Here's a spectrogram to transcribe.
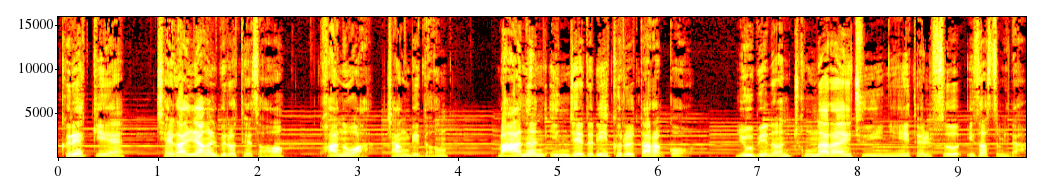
그랬기에 제갈량을 비롯해서 관우와 장비 등 많은 인재들이 그를 따랐고 유비는 총나라의 주인이 될 수 있었습니다.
